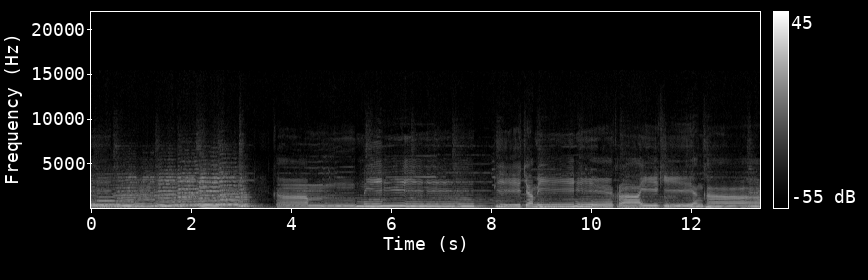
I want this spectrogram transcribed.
ย คำนี้ พี่จะมีใครเคียงข้าง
